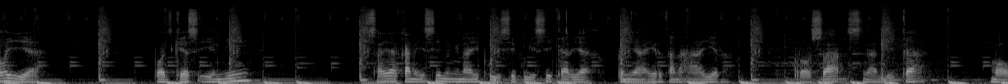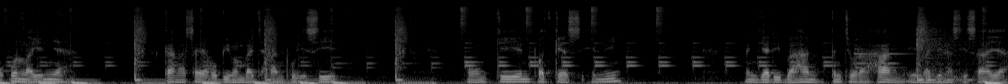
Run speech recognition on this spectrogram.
Oh iya, podcast ini saya akan isi mengenai puisi-puisi karya penyair tanah air, prosa, senandika, maupun lainnya. Karena saya hobi membacakan puisi, mungkin podcast ini menjadi bahan pencurahan imajinasi saya.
